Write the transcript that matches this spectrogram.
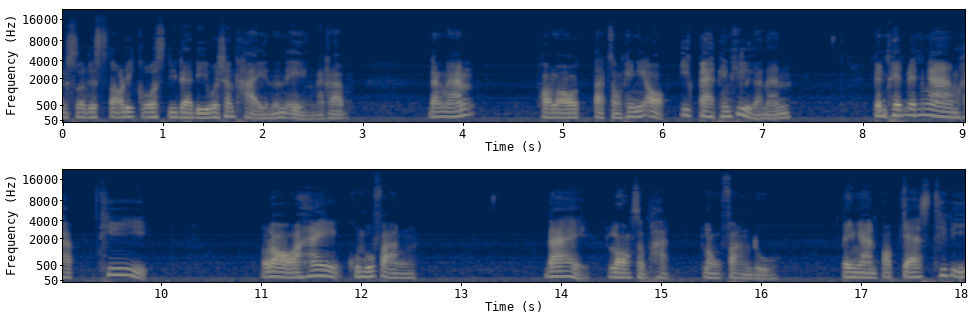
and so the story goes ดีดาดีเวอร์ชันไทยนั่นเองนะครับ ดังนั้นพอเราตัดสองเพลงนี้ออกอีก 8 เพลงที่เหลือนั้น เป็นเพชรเม็ดงามครับที่รอให้คุณผู้ฟัง ได้ลองสัมผัสลองฟังดู เป็นงานป๊อปแจ๊สที่ดี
